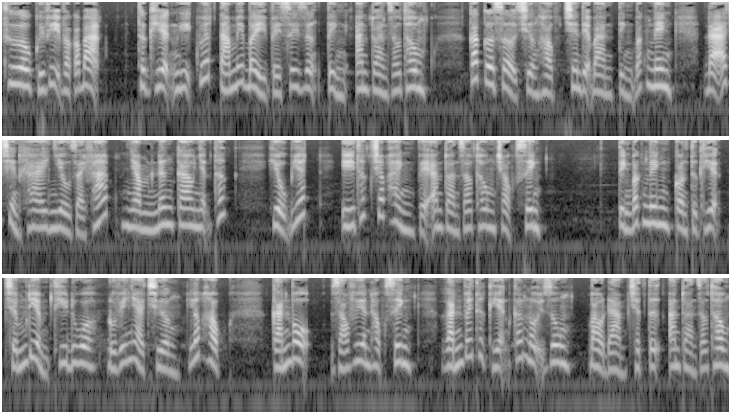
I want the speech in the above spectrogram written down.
Thưa quý vị và các bạn, thực hiện nghị quyết 87 về xây dựng tỉnh an toàn giao thông, các cơ sở trường học trên địa bàn tỉnh Bắc Ninh đã triển khai nhiều giải pháp nhằm nâng cao nhận thức, hiểu biết, ý thức chấp hành về an toàn giao thông cho học sinh. Tỉnh Bắc Ninh còn thực hiện chấm điểm thi đua đối với nhà trường, lớp học, cán bộ, giáo viên học sinh gắn với thực hiện các nội dung bảo đảm trật tự an toàn giao thông.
